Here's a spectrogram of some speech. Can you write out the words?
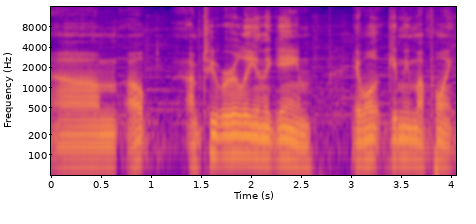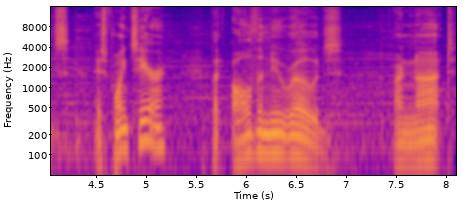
Um, oh, I'm too early in the game. It won't give me my points. There's points here, but all the new roads are not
